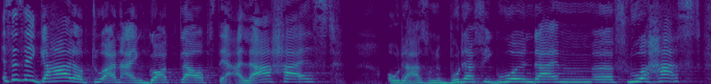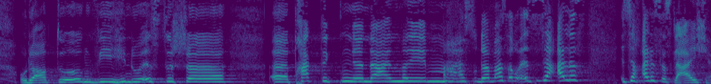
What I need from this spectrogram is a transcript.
Es ist egal, ob du an einen Gott glaubst, der Allah heißt, oder so eine Buddha-Figur in deinem äh, Flur hast, oder ob du irgendwie hinduistische äh, Praktiken in deinem Leben hast, oder was auch. Es ist ja alles, ist ja alles das Gleiche.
